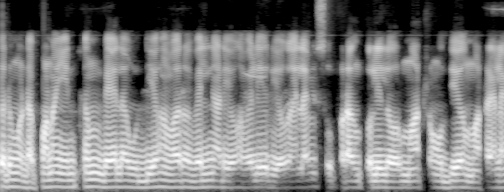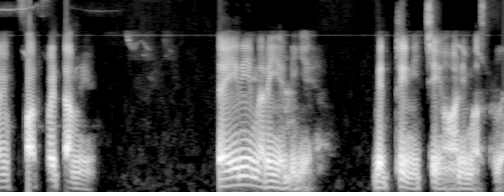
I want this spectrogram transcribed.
பெருங்கொண்ட பணம் இன்கம் வேலை உத்தியோகம் வரும் வெளிநாடு யோகம் வெளியூர் யோகம் எல்லாமே சூப்பராக தொழில ஒரு மாற்றம் உத்தியோகம் மாற்றம் எல்லாமே பர்ஃபெக்டாக அமையும். தைரியம் இறங்கி அடிங்க வெற்றி நிச்சயம் ஆணி மாசத்துல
